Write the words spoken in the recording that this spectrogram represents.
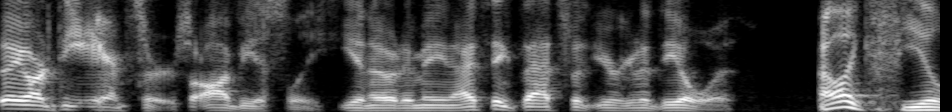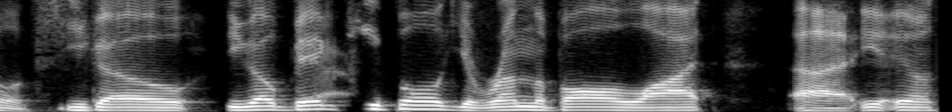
they aren't the answers, obviously. You know what I mean? I think that's what you're going to deal with. I like Fields. You go, you go big yeah. people. You run the ball a lot. Uh, you, you know,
